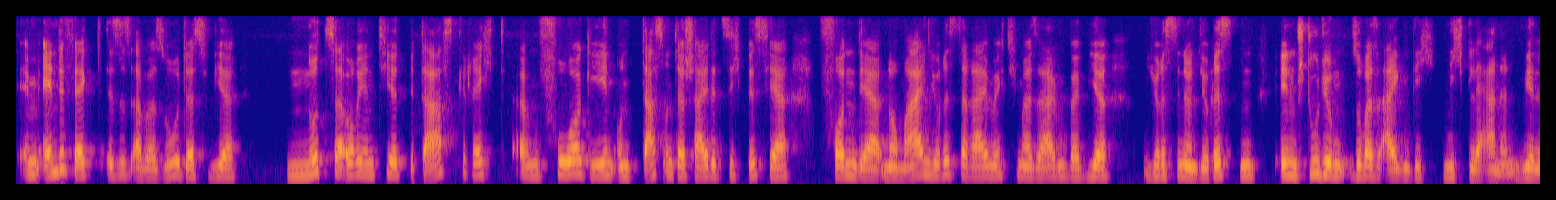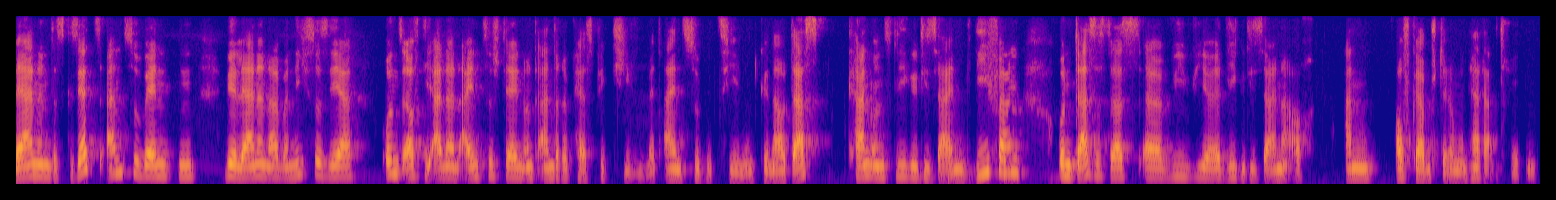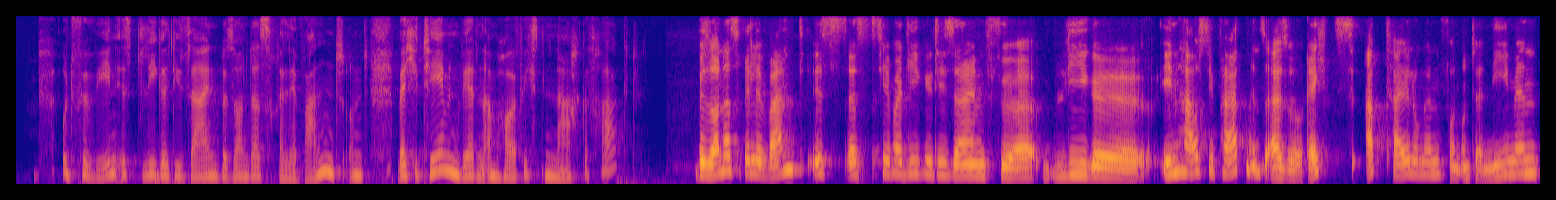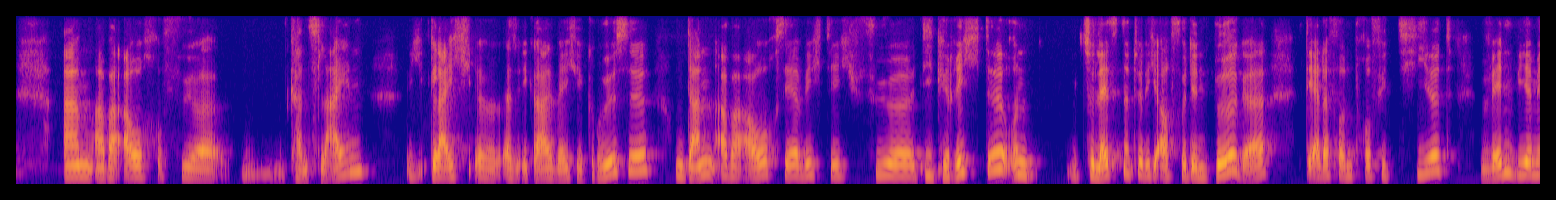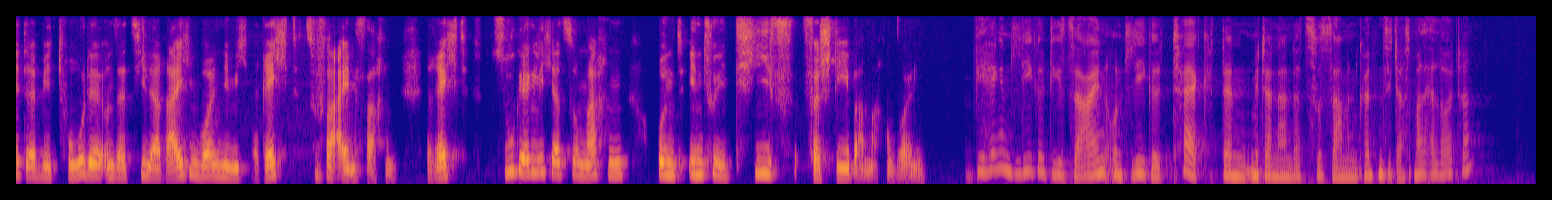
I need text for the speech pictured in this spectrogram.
Im Endeffekt ist es aber so, dass wir nutzerorientiert, bedarfsgerecht ähm, vorgehen und das unterscheidet sich bisher von der normalen Juristerei, möchte ich mal sagen, weil wir Juristinnen und Juristen im Studium sowas eigentlich nicht lernen. Wir lernen, das Gesetz anzuwenden, wir lernen aber nicht so sehr, uns auf die anderen einzustellen und andere Perspektiven mit einzubeziehen. Und genau das kann uns Legal Design liefern. Und das ist das, äh, wie wir Legal Designer auch an Aufgabenstellungen herantreten. Und für wen ist Legal Design besonders relevant und welche Themen werden am häufigsten nachgefragt? Besonders relevant ist das Thema Legal Design für Legal In-house Departments, also Rechtsabteilungen von Unternehmen, ähm, aber auch für Kanzleien, gleich, äh, also egal welche Größe. Und dann aber auch sehr wichtig für die Gerichte und zuletzt natürlich auch für den Bürger, der davon profitiert, wenn wir mit der Methode unser Ziel erreichen wollen, nämlich Recht zu vereinfachen, Recht zugänglicher zu machen und intuitiv verstehbar machen wollen. Wie hängen Legal Design und Legal Tech denn miteinander zusammen? Könnten Sie das mal erläutern?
